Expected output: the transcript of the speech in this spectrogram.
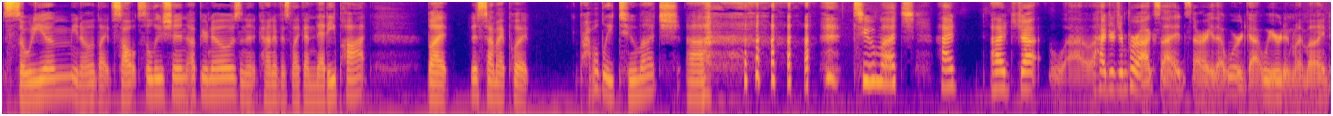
sodium, you know, like salt solution up your nose, and it kind of is like a neti pot. But this time I put probably too much, uh, too much hyd- hydro- hydrogen peroxide. Sorry, that word got weird in my mind.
